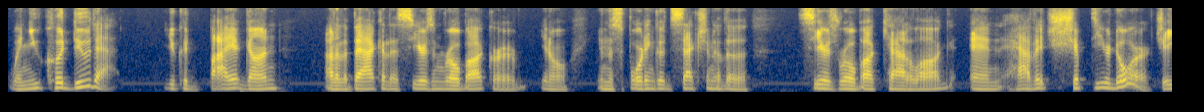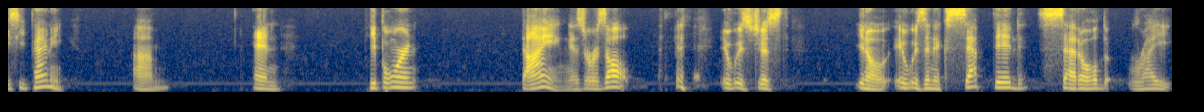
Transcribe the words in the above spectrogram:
when you could do that you could buy a gun out of the back of the sears and roebuck or you know in the sporting goods section of the Sears Roebuck catalog and have it shipped to your door, J.C. Penney, um, and people weren't dying as a result. it was just, you know, it was an accepted, settled right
